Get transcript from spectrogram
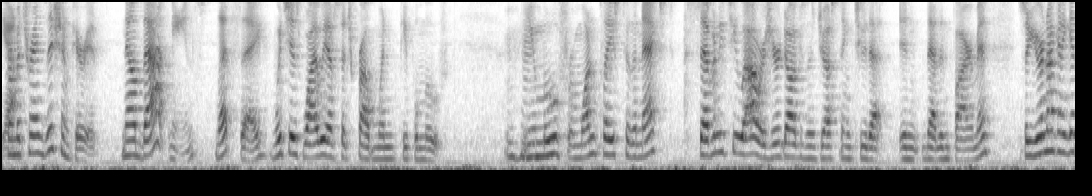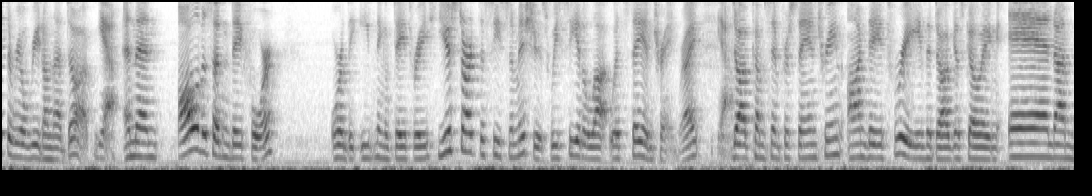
Yeah. from a transition period. Now that means, let's say, which is why we have such a problem when people move. Mm-hmm. You move from one place to the next, 72 hours your dog is adjusting to that in that environment. So you're not going to get the real read on that dog. Yeah. And then all of a sudden day 4 or the evening of day 3, you start to see some issues. We see it a lot with stay and train, right? Yeah. Dog comes in for stay and train. On day 3, the dog is going, "And I'm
